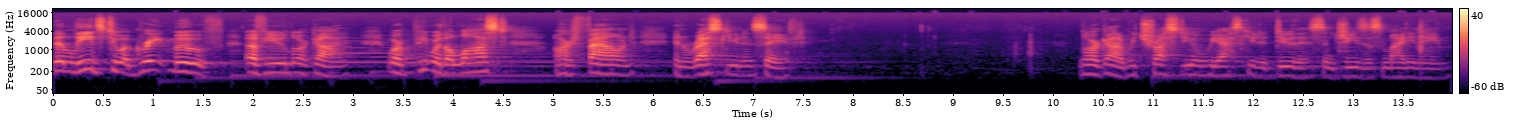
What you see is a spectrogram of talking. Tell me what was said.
that leads to a great move of you, Lord God, where, where the lost are found and rescued and saved. Lord God, we trust you and we ask you to do this in Jesus' mighty name.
